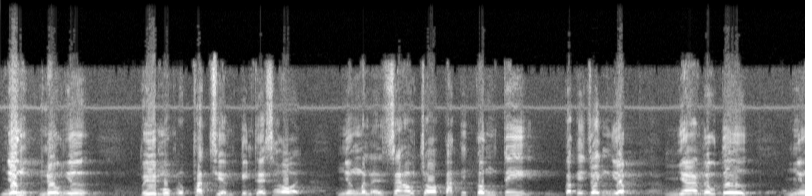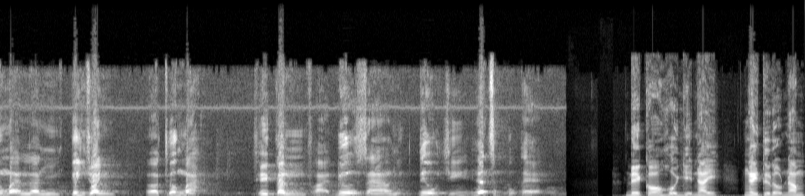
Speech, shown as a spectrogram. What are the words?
Nhưng nếu như vì mục đích phát triển kinh tế xã hội nhưng mà lại giao cho các cái công ty, các cái doanh nghiệp, nhà đầu tư nhưng mà là kinh doanh uh, thương mại thì cần phải đưa ra những tiêu chí hết sức cụ thể. Để có hội nghị này, ngay từ đầu năm,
